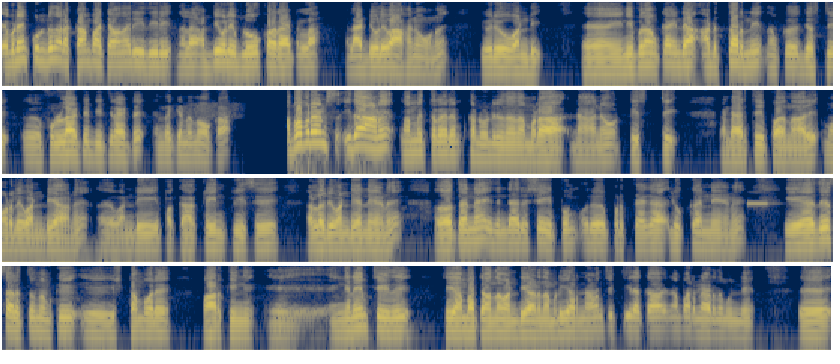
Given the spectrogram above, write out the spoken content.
എവിടെയും കൊണ്ട് നടക്കാൻ പറ്റാവുന്ന രീതിയിൽ നല്ല അടിപൊളി ബ്ലൂ കളറായിട്ടുള്ള നല്ല അടിപൊളി വാഹനമാണ് ഈ ഒരു വണ്ടി. ഇനിയിപ്പോൾ നമുക്ക് അതിന്റെ അടുത്തറിഞ്ഞ് നമുക്ക് ജസ്റ്റ് ഫുള്ളായിട്ട് ഡീറ്റെയിൽ ആയിട്ട് എന്തൊക്കെയുണ്ടെന്ന് നോക്കാം. അപ്പോൾ ഫ്രണ്ട്സ് ഇതാണ് നമ്മൾ ഇത്ര നേരം കണ്ടുകൊണ്ടിരുന്നത് നമ്മുടെ നാനോ ടിസ്റ്റ് രണ്ടായിരത്തി പതിനാല് മോഡൽ വണ്ടിയാണ് വണ്ടി പക്ക ക്ലീൻ പീസ് ഉള്ള ഒരു വണ്ടി തന്നെയാണ്. അതുപോലെ തന്നെ ഇതിന്റെ ഒരു ഷേപ്പും ഒരു പ്രത്യേക ലുക്ക് തന്നെയാണ്. ഏത് സ്ഥലത്തും നമുക്ക് ഇഷ്ടം പോലെ പാർക്കിംഗ് എങ്ങനെയും ചെയ്ത് ചെയ്യാൻ പറ്റാവുന്ന വണ്ടിയാണ്. നമ്മുടെ ഈ എറണാകുളം സിറ്റിയിലൊക്കെ ഞാൻ പറഞ്ഞായിരുന്നു മുന്നേ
